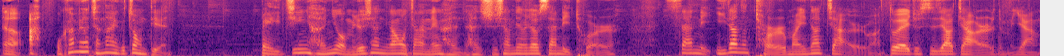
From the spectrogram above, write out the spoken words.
呃啊，我刚没有讲到一个重点，北京很有名，就像你刚刚我讲的那个很很时尚的地方叫三里屯儿。三里一定要是屯儿嘛，一定要加儿嘛，对，就是要加儿，怎么样？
